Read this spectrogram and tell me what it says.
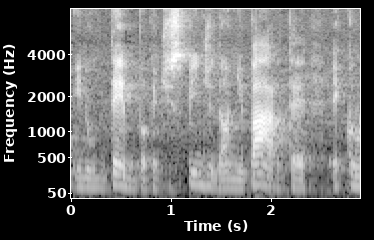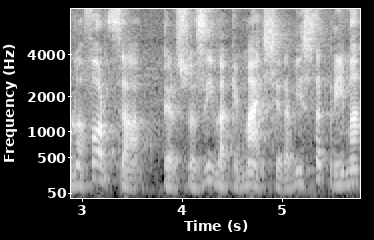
in un tempo che ci spinge da ogni parte e con una forza persuasiva che mai si era vista prima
